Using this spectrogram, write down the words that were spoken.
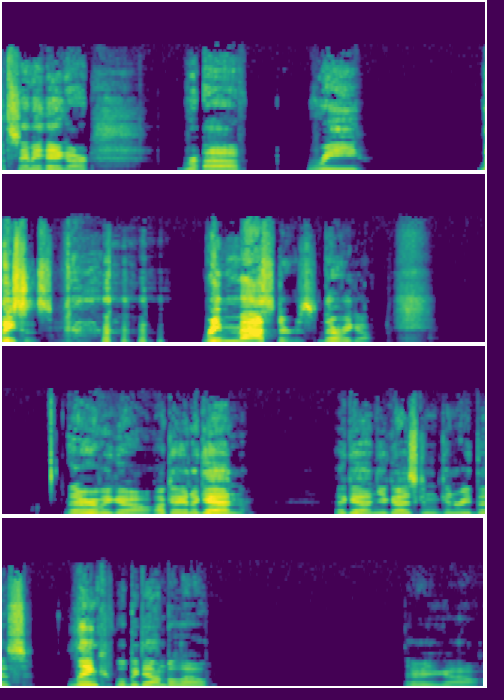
with Sammy Hagar uh, releases, remasters. There we go. There we go. Okay, and again, again, you guys can can read this. Link will be down below. There you go.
